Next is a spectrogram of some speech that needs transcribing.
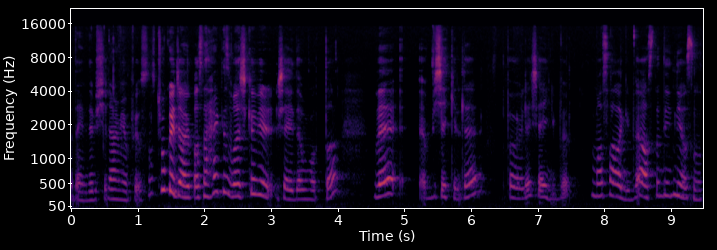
Ya da evde bir şeyler mi yapıyorsunuz? Çok acayip aslında. Herkes başka bir şeyde modda. Ve bir şekilde böyle şey gibi masal gibi aslında dinliyorsunuz.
